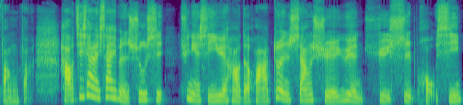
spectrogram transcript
方法。好，接下来下一本书是去年十一月号的华顿商学院趋势剖析：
